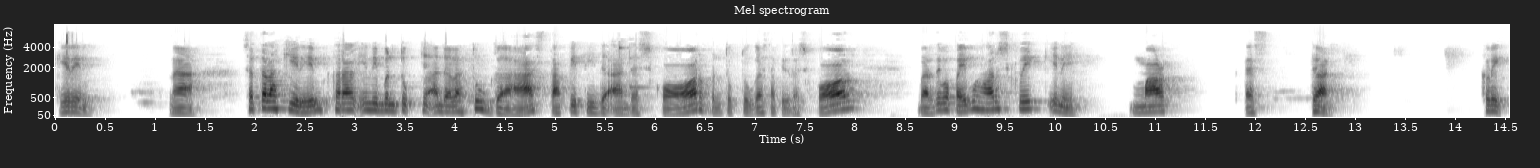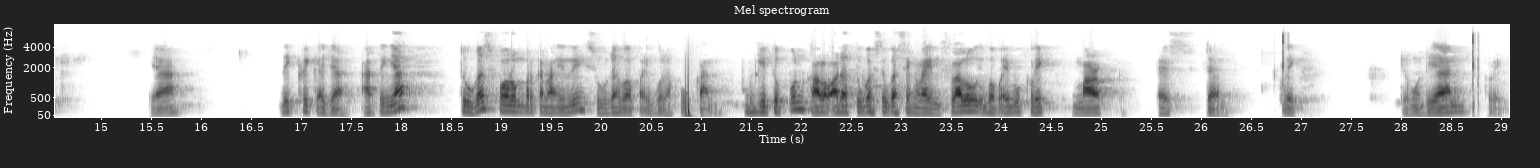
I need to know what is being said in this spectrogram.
Kirim. Nah setelah kirim karena ini bentuknya adalah tugas tapi tidak ada skor bentuk tugas tapi tidak skor berarti Bapak Ibu harus klik ini mark as done. Klik. Ya. Diklik aja. Artinya tugas forum perkenalan ini sudah Bapak Ibu lakukan. Begitupun kalau ada tugas-tugas yang lain. Selalu Bapak Ibu klik mark as done. Klik. Kemudian klik.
